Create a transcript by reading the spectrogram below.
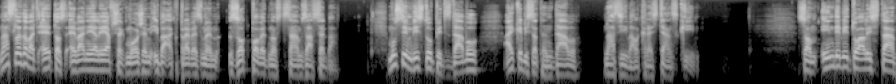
Nasledovať étos Evanielia však môžem iba ak prevezmem zodpovednosť sám za seba. Musím vystúpiť z davu, aj keby sa ten dav nazýval kresťanským. Som individualista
